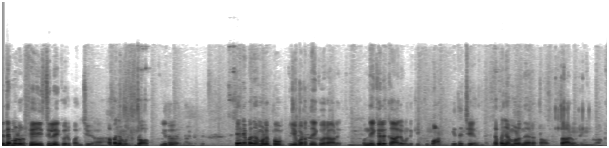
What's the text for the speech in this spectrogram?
ഇത് നമ്മളൊരു ഫേസിലേക്ക് ഒരു പഞ്ച് വരണം. അപ്പോൾ നമുക്ക് ബ്ലോക്ക് ഇത് വരണം. ഇനിയിപ്പോൾ നമ്മളിപ്പോ ഇവിടത്തേക്ക് ഒരാൾ ഒന്നിക്കൽ കാലുകൊണ്ട് കിക്ക് വൺ ഇത് ചെയ്യുന്നുണ്ട്. ഇതിപ്പോ നമ്മൾ നേരെ താഴോട്ടേക്ക് ബ്ലോക്ക്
